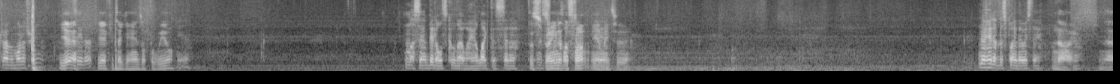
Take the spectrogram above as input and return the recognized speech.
Driver monitoring. Yeah. See that? Yeah, if you take your hands off the wheel. Yeah. I must say, I'm a bit old school that way. I like the center. The screen at the front. Yeah, me too. No head-up display though, is there? No, no,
